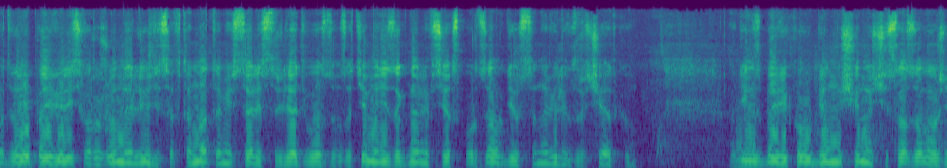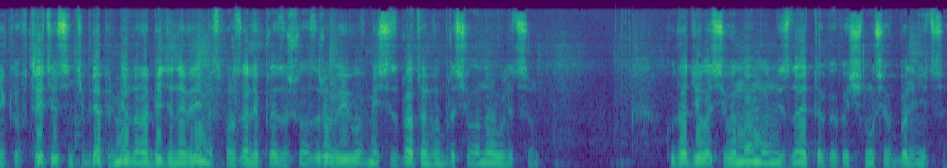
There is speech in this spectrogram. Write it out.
во дворе появились вооруженные люди с автоматами и стали стрелять в воздух. Затем они загнали всех в спортзал, где установили взрывчатку. Один из боевиков убил мужчину из числа заложников. 3 сентября примерно в обеденное время в спортзале произошел взрыв, и его вместе с братом выбросило на улицу. Куда делась его мама, он не знает, так как очнулся в больнице.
